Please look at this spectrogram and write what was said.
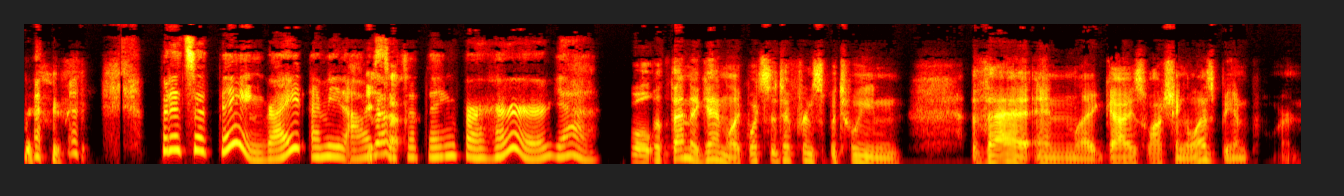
but it's a thing, right? I mean, obviously Yeah. it's a thing for her. Yeah. Well, but then again, like what's the difference between that and like guys watching lesbian porn?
